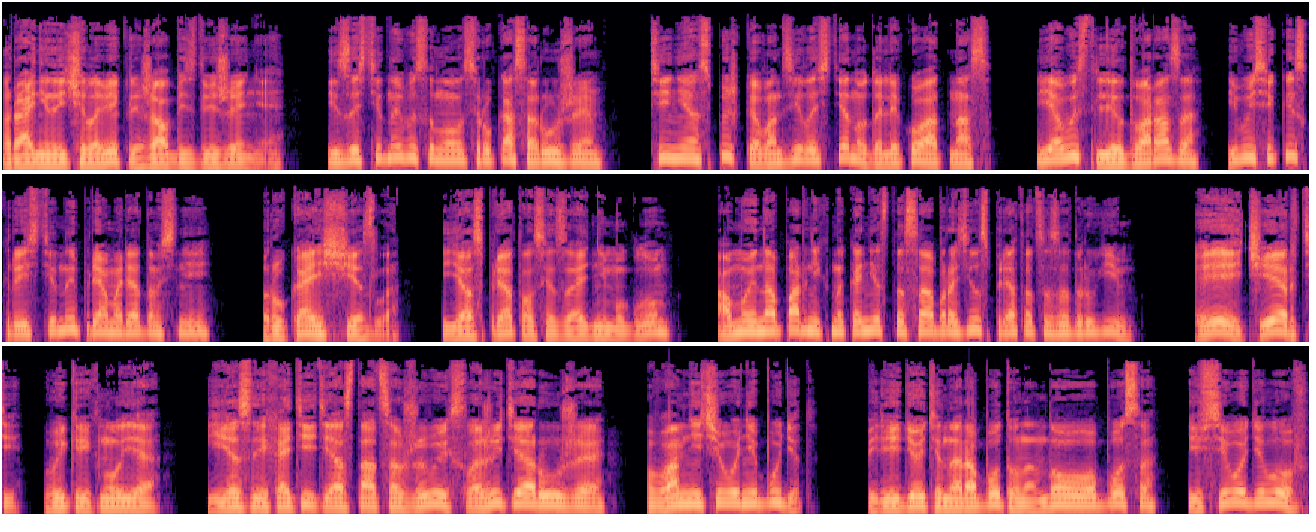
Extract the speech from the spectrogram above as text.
Раненый человек лежал без движения. Из-за стены высунулась рука с оружием. Синяя вспышка вонзила стену далеко от нас. Я выстрелил два раза и высек искры из стены прямо рядом с ней. Рука исчезла. Я спрятался за одним углом, а мой напарник наконец-то сообразил спрятаться за другим. «Эй, черти!» — выкрикнул я. «Если хотите остаться в живых, сложите оружие. Вам ничего не будет. Перейдете на работу на нового босса и всего делов.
